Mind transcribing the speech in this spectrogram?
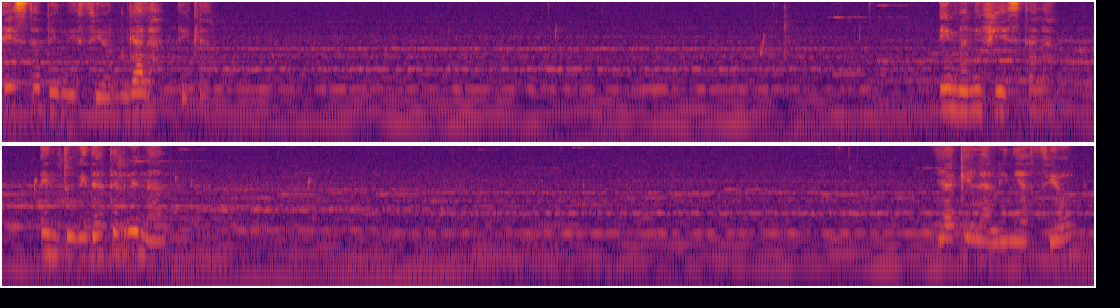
esta bendición galáctica. Y manifiéstala en tu vida terrenal. Ya que la alineación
